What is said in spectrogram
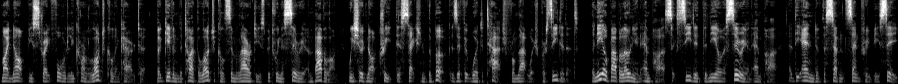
might not be straightforwardly chronological in character, but given the typological similarities between Assyria and Babylon, we should not treat this section of the book as if it were detached from that which preceded it. The Neo Babylonian Empire succeeded the Neo Assyrian Empire at the end of the 7th century BC.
